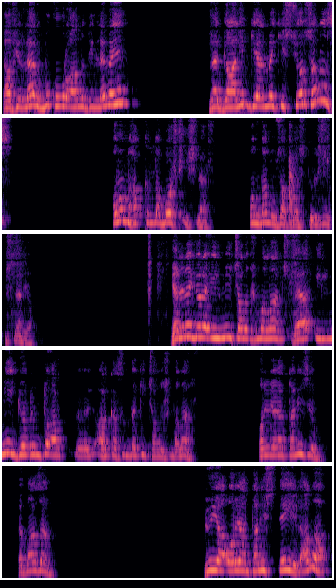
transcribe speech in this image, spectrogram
Kafirler bu Kur'an'ı dinlemeyin ve galip gelmek istiyorsanız onun hakkında boş işler, ondan uzaklaştırıcı işler yapın. Yerine göre ilmi çalışmalar veya ilmi görüntü arkasındaki çalışmalar, oryantalizm ve bazen dünya oryantalist değil ama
